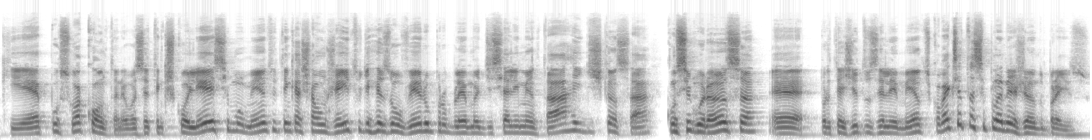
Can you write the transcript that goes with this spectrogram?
que é por sua conta, né? Você tem que escolher esse momento e tem que achar um jeito de resolver o problema de se alimentar e descansar com segurança, é, protegido dos elementos. Como é que você está se planejando para isso?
